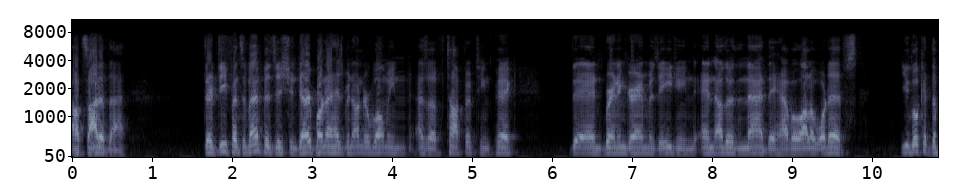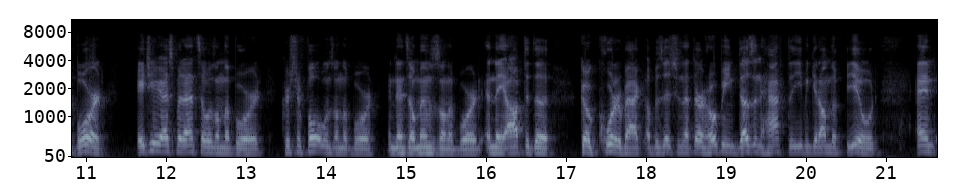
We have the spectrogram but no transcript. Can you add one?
outside of that. Their defensive end position, Derek Barnett has been underwhelming as a top 15 pick, and Brandon Graham is aging. And other than that, they have a lot of what ifs. You look at the board, AJ Epenesa was on the board, Kristian Fulton was on the board, and Denzel Mims was on the board, and they opted to – go quarterback, a position that they're hoping doesn't have to even get on the field. And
